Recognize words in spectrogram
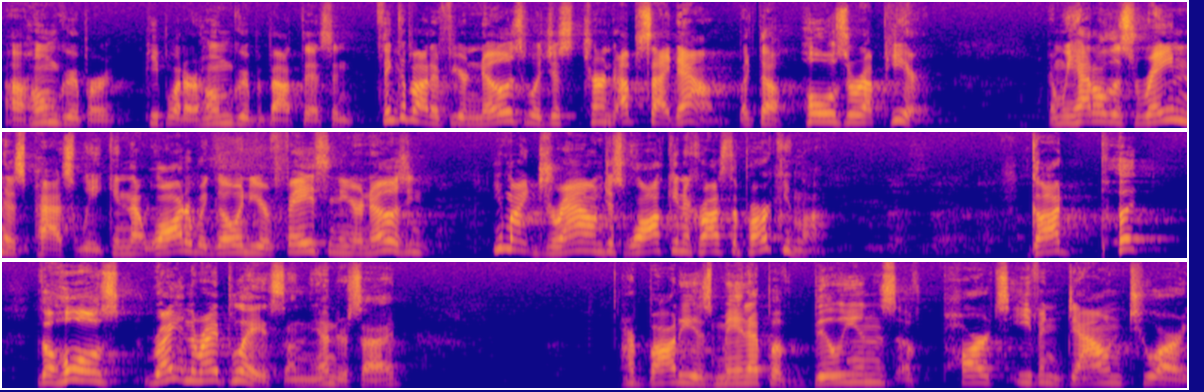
uh, home group or people at our home group about this. And think about if your nose was just turned upside down, like the holes are up here. And we had all this rain this past week, and that water would go into your face and your nose, and you might drown just walking across the parking lot. God put the holes right in the right place on the underside. Our body is made up of billions of parts, even down to our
